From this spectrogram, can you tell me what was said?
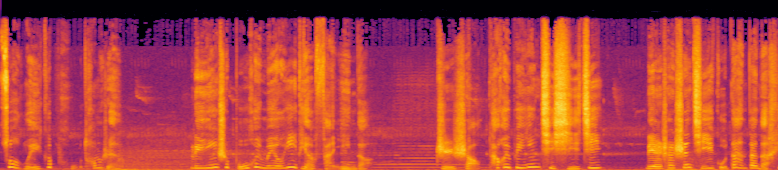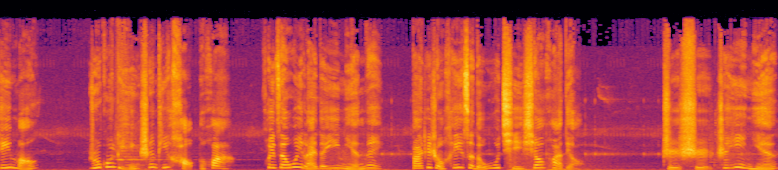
作为一个普通人，李英是不会没有一点反应的，至少他会被阴气袭击，脸上升起一股淡淡的黑芒。如果李英身体好的话，会在未来的一年内把这种黑色的污气消化掉。只是这一年，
